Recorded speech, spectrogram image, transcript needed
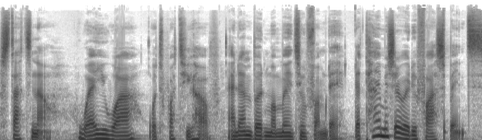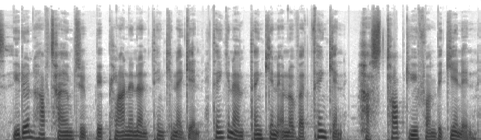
Start now where you are with what you have and then build momentum from there. The time is already fast spent. You don't have time to be planning and thinking again. Thinking and thinking and overthinking has stopped you from beginning.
